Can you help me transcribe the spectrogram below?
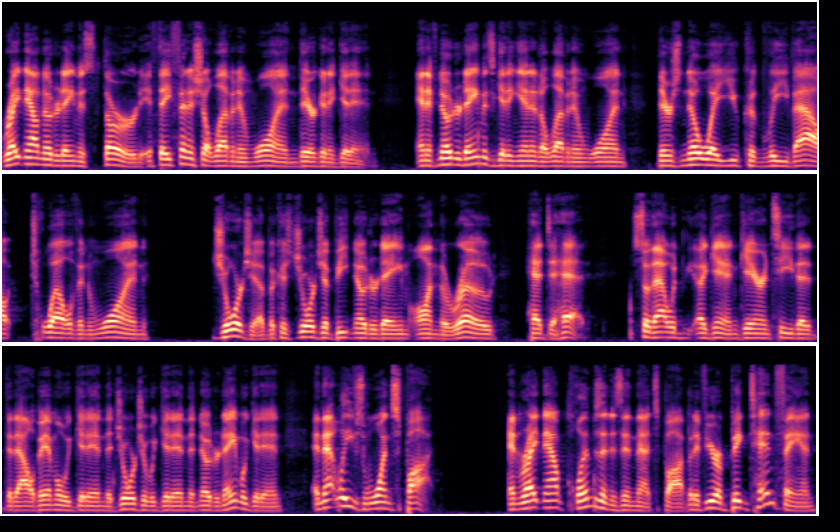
right now Notre Dame is third. If they finish 11 and 1, they're going to get in. And if Notre Dame is getting in at 11 and 1, there's no way you could leave out 12 and 1 Georgia because Georgia beat Notre Dame on the road head to head. So that would again guarantee that that Alabama would get in, that Georgia would get in, that Notre Dame would get in, and that leaves one spot. And right now Clemson is in that spot. But if you're a Big 10 fan,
